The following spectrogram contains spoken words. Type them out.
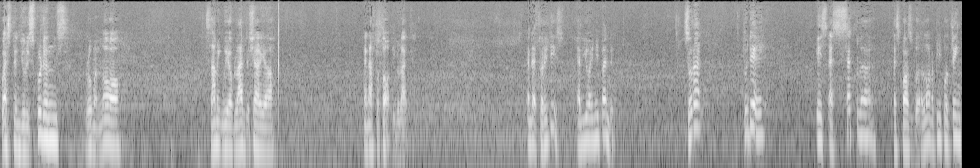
Western jurisprudence, Roman law, Islamic way of life, the Sharia, and afterthought, if you like. And that's what it is. And you are independent. So that today is as secular as possible. A lot of people think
